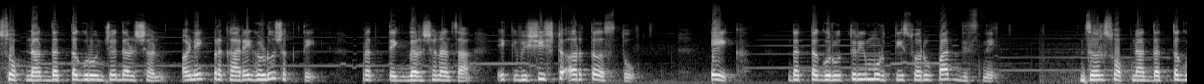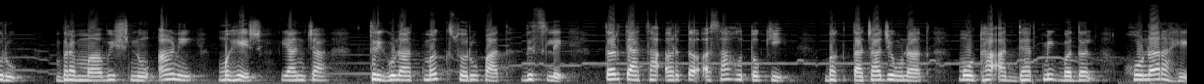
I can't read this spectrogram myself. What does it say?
स्वप्नात दत्तगुरूंचे दर्शन अनेक प्रकारे घडू शकते. प्रत्येक दर्शनाचा एक विशिष्ट अर्थ असतो. एक दत्तगुरू त्रिमूर्ती स्वरूपात दिसणे. जर स्वप्नात दत्तगुरू ब्रह्मा विष्णू आणि महेश यांच्या त्रिगुणात्मक स्वरूपात दिसले तर त्याचा अर्थ असा होतो की भक्ताच्या जीवनात मोठा आध्यात्मिक बदल होणार आहे.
